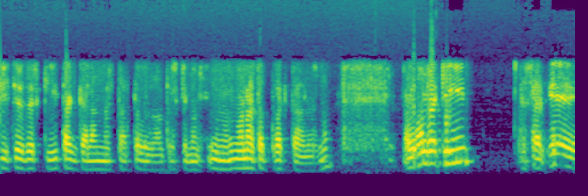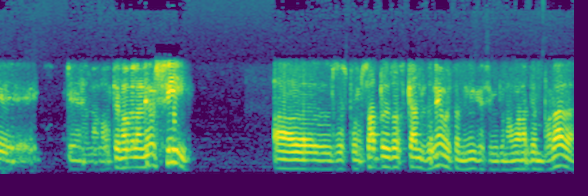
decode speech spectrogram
pistes d'esquí tancaran més tard que les altres que no, no, no han estat tractades, no? Llavors aquí és cert que, que amb el tema de la neu sí, els responsables dels camps de neu també que ha sigut una bona temporada.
